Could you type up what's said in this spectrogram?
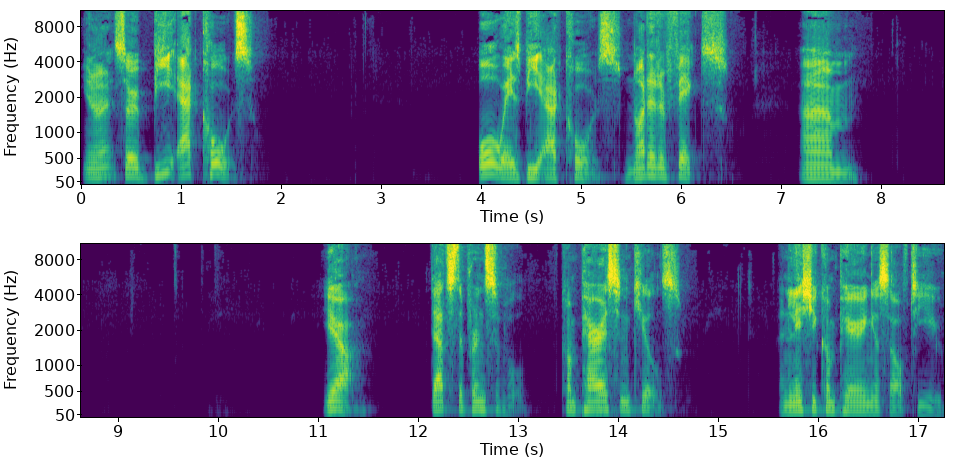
You know, so be at cause. Always be at cause, not at effects. Um, yeah, that's the principle. Comparison kills, unless you're comparing yourself to you.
